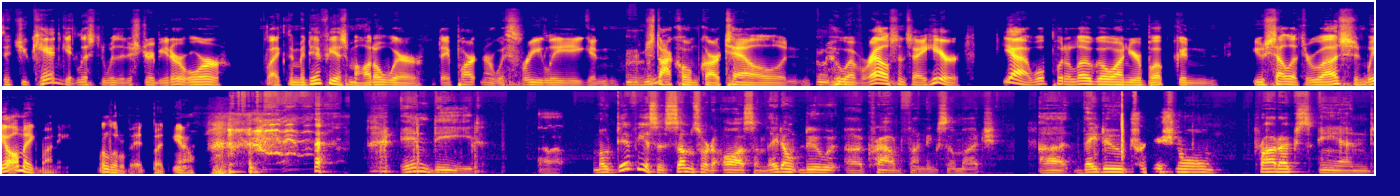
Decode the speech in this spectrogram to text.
that you can get listed with a distributor, or like the Modiphius model where they partner with Free League and Mhm. Stockholm Kartell and Mhm. whoever else and say, here, yeah, we'll put a logo on your book and you sell it through us and we all make money a little bit, but you know, Indeed. Uh, Modiphius is some sort of awesome. They don't do uh, crowdfunding so much. Uh, they do traditional products and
